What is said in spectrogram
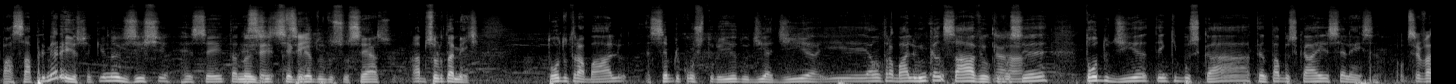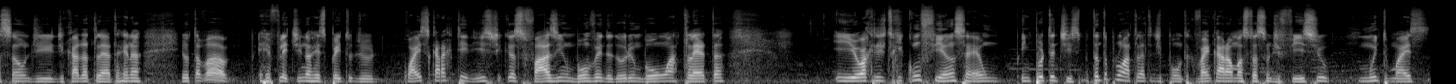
passar. Primeiro é isso: aqui não existe receita, não existe segredo Sim. do sucesso, absolutamente todo o trabalho é sempre construído dia a dia e é um trabalho incansável que uhum. você todo dia tem que buscar, tentar buscar a excelência. Observação de, de cada atleta. Renan, eu estava refletindo a respeito de quais características fazem um bom vendedor e um bom atleta. E eu acredito que confiança é um, importantíssimo, tanto para um atleta de ponta que vai encarar uma situação difícil, muito mais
